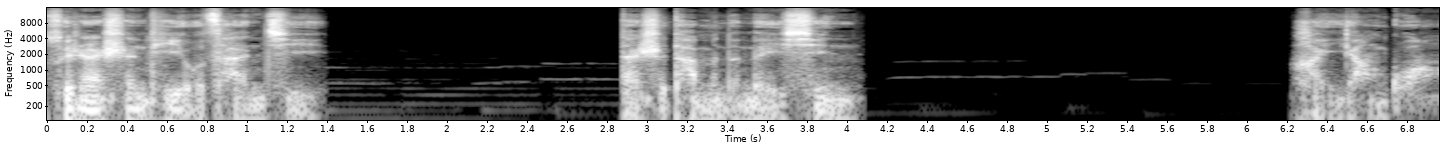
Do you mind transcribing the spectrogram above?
虽然身体有残疾，但是他们的内心很阳光。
